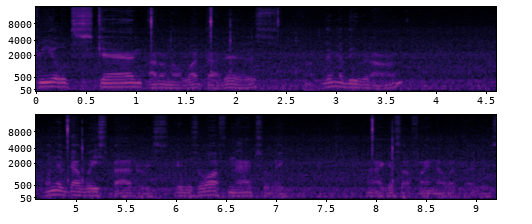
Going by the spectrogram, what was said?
Field scan, I don't know what that is. Let me leave it on. If that wastes batteries. It was off naturally. I guess I'll find out what that is.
